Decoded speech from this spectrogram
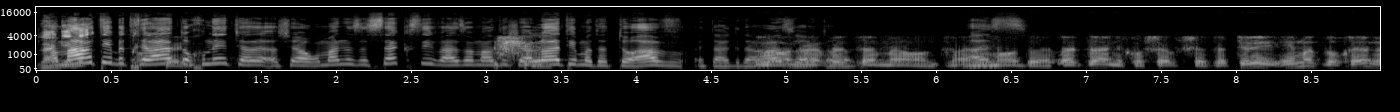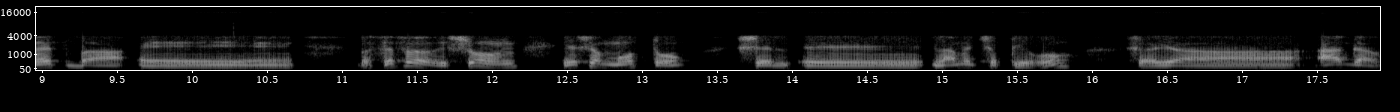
להגיד- אמרתי בתחילת אוקיי. התוכנית שה- שהרומן הזה סקסי, ואז אמרתי שאני לא יודעת אם אתה תאהב את ההגדרה לא, הזאת. אני אוהב את זה מאוד, אז- אני מאוד אוהב את זה, אני חושב שזה... תראי, אם את זוכרת, ב, אה, בספר הראשון יש שם מוטו של אה, למד שפירו, שהיה, אגב,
